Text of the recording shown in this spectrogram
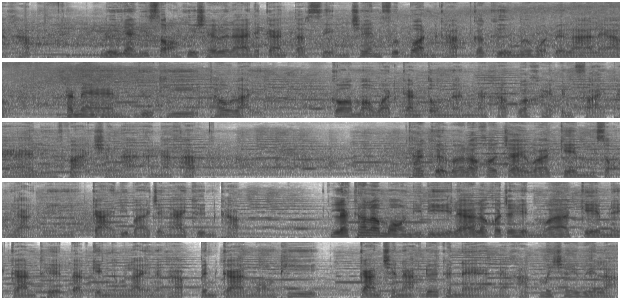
นะครับ หรืออย่างที่ 2 คือใช้เวลาในการตัดสิน เช่น ฟุตบอลครับ ก็คือเมื่อหมดเวลาแล้ว คะแนนอยู่ที่เท่าไหร่ ก็มาวัดกันตรงนั้นนะครับ ว่าใครเป็นฝ่ายแพ้หรือฝ่ายชนะนะครับ ถ้าเกิดว่าเราเข้าใจว่าเกมมี 2 อย่างนี้การอธิบายจะง่ายขึ้นครับและถ้าเรามองดีๆ แล้วเราก็จะเห็นว่าเกมในการเทรดแบบเก็งกำไรนะครับ เป็นการมองที่การชนะด้วยคะแนนนะครับ ไม่ใช่เวลา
